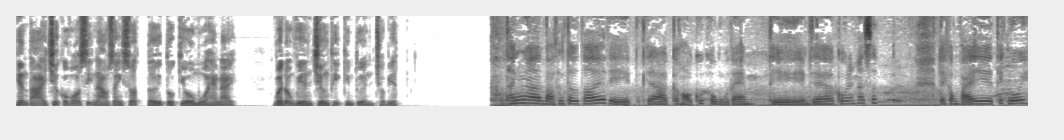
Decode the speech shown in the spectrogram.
Hiện tại chưa có võ sĩ nào giành xuất tới Tokyo mùa hè này. Vận động viên Trương Thị Kim Tuyền cho biết. Tháng ờ, vào tháng tư tới thì là cơ hội cuối cùng của tụi em thì em sẽ cố gắng hết sức để không phải tiếc nuối.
